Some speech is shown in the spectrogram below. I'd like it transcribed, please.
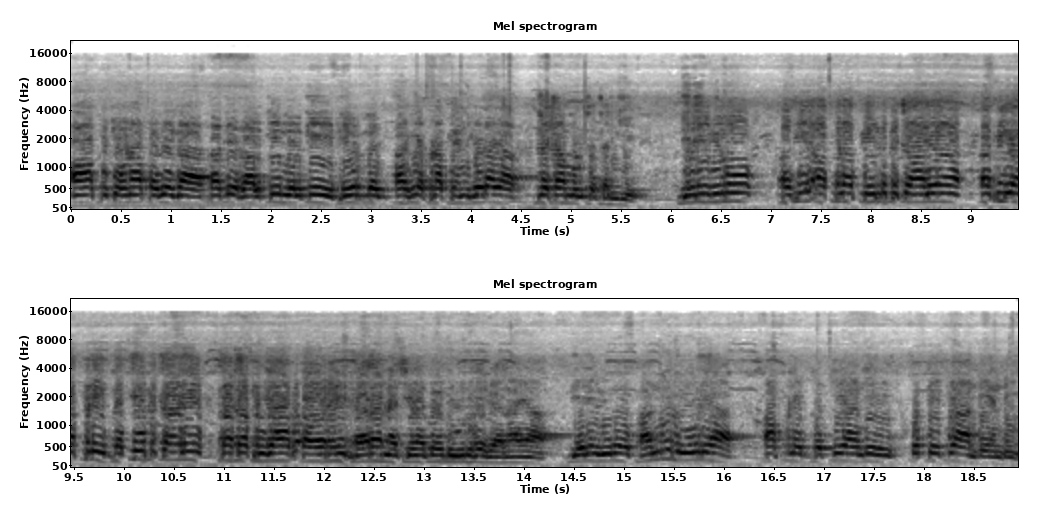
ਆਪ ਬਚਾਉਣਾ ਪਵੇਗਾ, ਸਾਡੇ ਰਲ ਕੇ ਮਿਲ ਕੇ ਫਿਰ ਅਸੀਂ ਆਪਣਾ ਪਿੰਡ ਜਿਹੜਾ ਆ, ਨਸ਼ਾ ਮੁਕਤ ਕਰੀਏ। ਮੇਰੇ ਵੀਰੋ, ਅਸੀਂ ਆਪਣਾ ਪਿੰਡ ਬਚਾ ਲਿਆ, ਅਸੀਂ ਆਪਣੇ ਬੱਚੇ ਬਚਾ ਲਏ, ਸਾਡਾ ਪੰਜਾਬ ਔਰ ਇਹ ਸਾਰਾ ਨਸ਼ਿਆਂ ਤੋਂ ਦੂਰ ਹੋ ਜਾਣਾ ਆ। ਮੇਰੇ ਵੀਰੋ, ਸਾਨੂੰ ਲੋੜ ਆ ਆਪਣੇ ਬੱਚਿਆਂ ਦੇ ਉੱਤੇ ਧਿਆਨ ਦੇਣ ਦੀ।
